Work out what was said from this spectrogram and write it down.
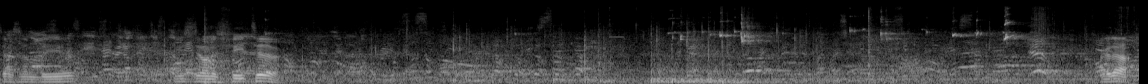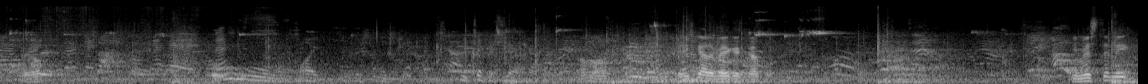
Doesn't. He's doing his feet too. Right up, Bill. Ooh, Mike. He took a shot. Come on. He's got to make a couple. You missed it, Nick?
